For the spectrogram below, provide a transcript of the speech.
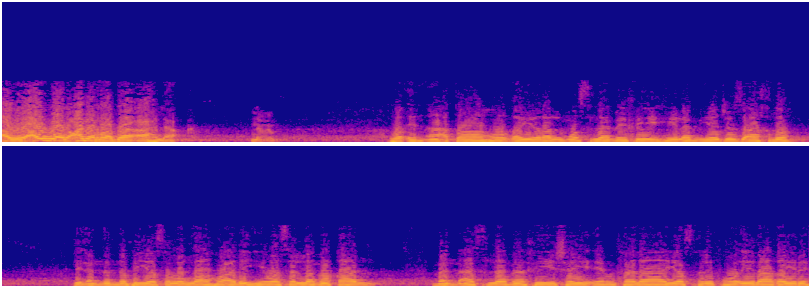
أو يعوض عن الرداءة لا. نعم. وإن أعطاه غير المسلم فيه لم يجز أخذه لأن النبي صلى الله عليه وسلم قال من أسلم في شيء فلا يصرفه إلى غيره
